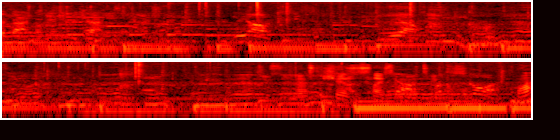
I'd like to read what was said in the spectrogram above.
right back. I'll get you a jacket. Leo. Leo. After she has a slice, I'm gonna take What?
